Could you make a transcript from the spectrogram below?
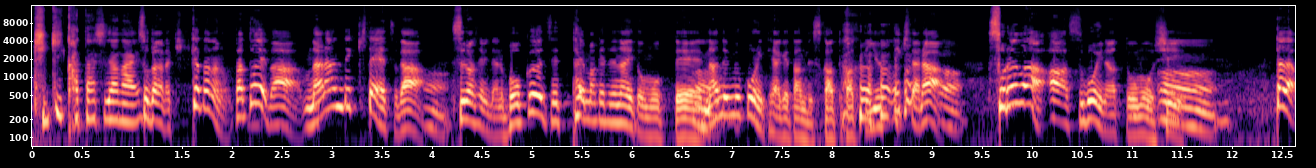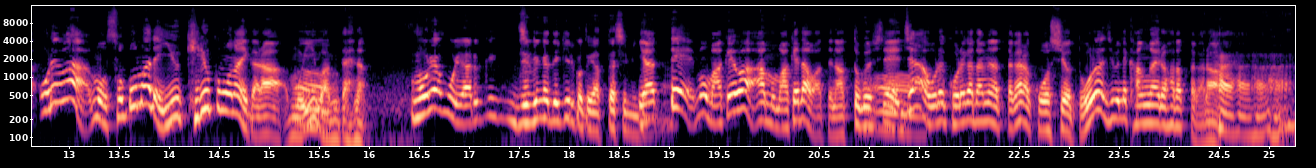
聞き方じゃない？そうだから聞き方なの。例えば並んできたやつが「うん。すいません」みたいな「僕絶対負けてないと思って、うん。なんで向こうに手挙げたんですか?」とかって言ってきたら、うん。それはああすごいなって思うし、うんただ俺はもうそこまで言う気力もないからもういいわうん。みたいな、俺はもうやる自分ができることやったしみたいな。やってもう負けはあもう負けだわって納得してうん。じゃあ俺これがダメだったからこうしようって俺は自分で考える派だったから、はいはいはいはい。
